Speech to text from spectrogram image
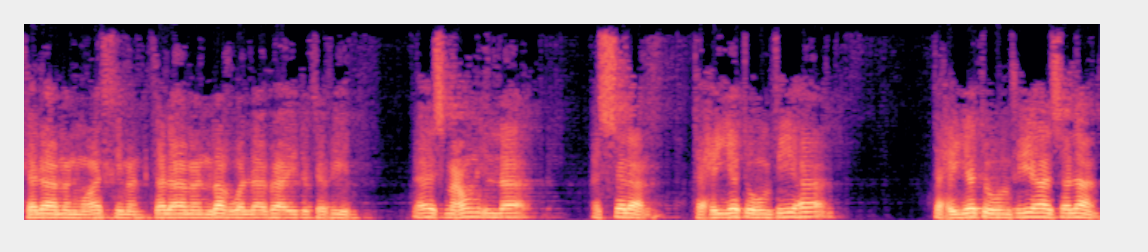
كلاما مؤثما كلاما لغوا لا فائدة فيه. لا يسمعون إلا السلام. تحيتهم فيها تحيتهم فيها سلام.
